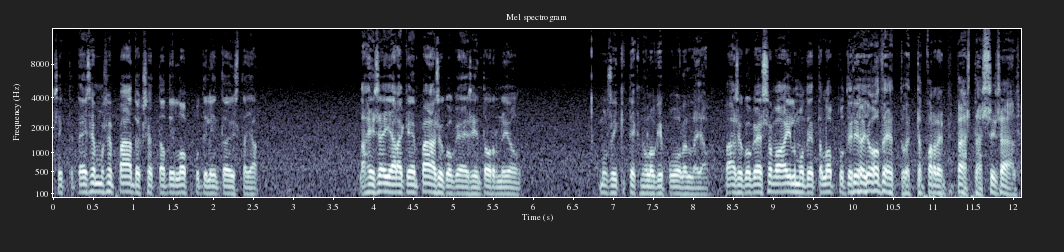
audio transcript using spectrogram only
Sitten tein semmoisen päätöksen, että otin lopputilin töistä ja lähdin sen jälkeen pääsykokeisiin Tornioon musiikkiteknologipuolelle ja pääsykokeessa vaan ilmoitin, että lopputili on jo otettu, että parempi päästää sisälle.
